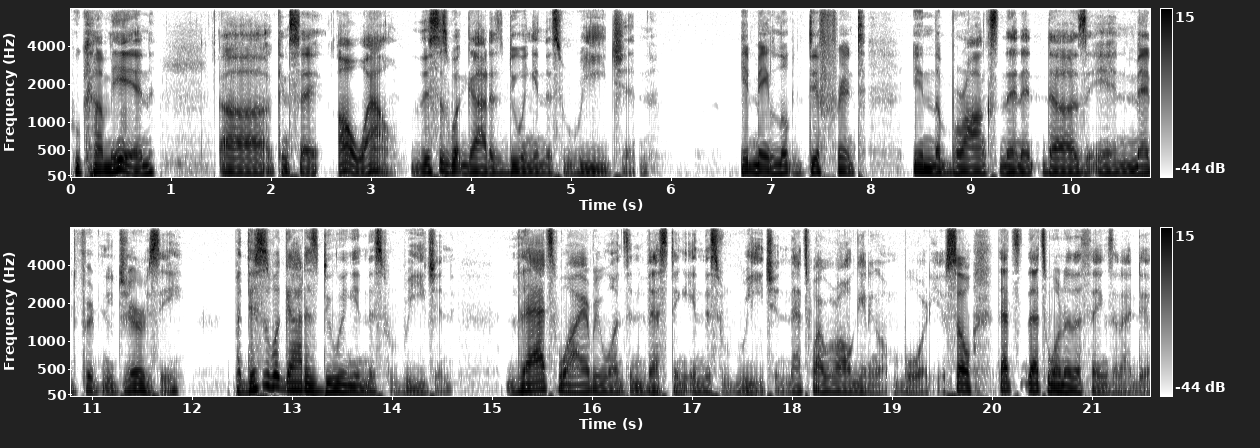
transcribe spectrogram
who come in uh, can say, "Oh, wow, this is what God is doing in this region." It may look different in the Bronx than it does in Medford, New Jersey, but this is what God is doing in this region. That's why everyone's investing in this region. That's why we're all getting on board here. So that's that's one of the things that I do.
